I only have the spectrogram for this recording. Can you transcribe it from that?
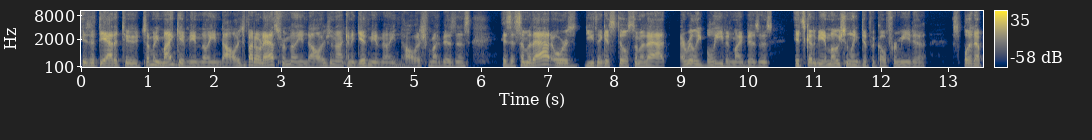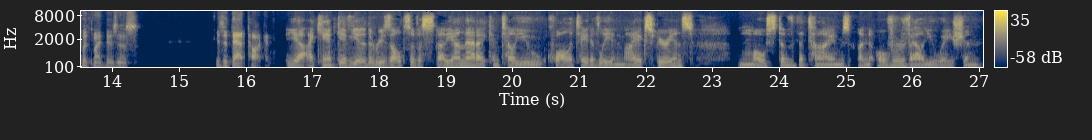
is it the attitude somebody might give me a million dollars? If I don't ask for a million dollars, they're not going to give me a million dollars for my business. Is it some of that, or is, do you think it's still some of that? I really believe in my business it's going to be emotionally difficult for me to split up with my business. Is it that talking? Yeah, I can't give you the results of a study on that. I can tell you qualitatively in my experience, most of the times an overvaluation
